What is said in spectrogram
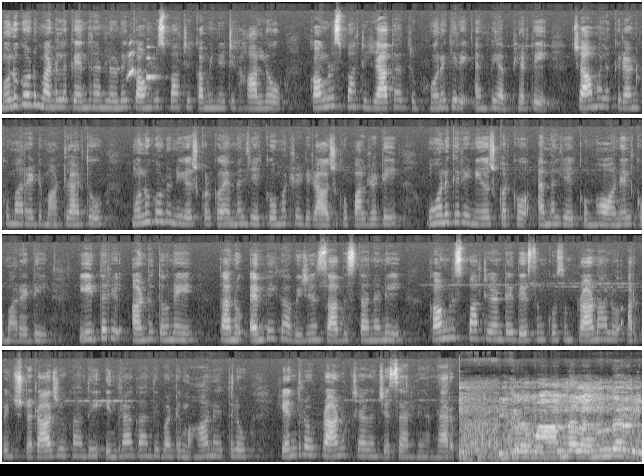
మునుగోడు మండల కేంద్రంలోని కాంగ్రెస్ పార్టీ కమ్యూనిటీ హాల్లో కాంగ్రెస్ పార్టీ యాదాద్రి భువనగిరి ఎంపీ అభ్యర్థి చామల కిరణ్ కుమార్ రెడ్డి మాట్లాడుతూ మునుగోడు నియోజకవర్గం ఎమ్మెల్యే కోమటిరెడ్డి రాజగోపాల్ రెడ్డి భువనగిరి నియోజకవర్గం ఎమ్మెల్యే కుంభం అనిల్ కుమార్ రెడ్డి ఇద్దరి అండతోనే తాను ఎంపీగా విజయం సాధిస్తానని కాంగ్రెస్ పార్టీ అంటే దేశం కోసం ప్రాణాలు అర్పించిన రాజీవ్ గాంధీ ఇందిరాగాంధీ వంటి మహానేతలు ఎందరో ప్రాణత్యాగం చేశారని అన్నారు. ఇక్కడ మా అన్నలందరినీ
